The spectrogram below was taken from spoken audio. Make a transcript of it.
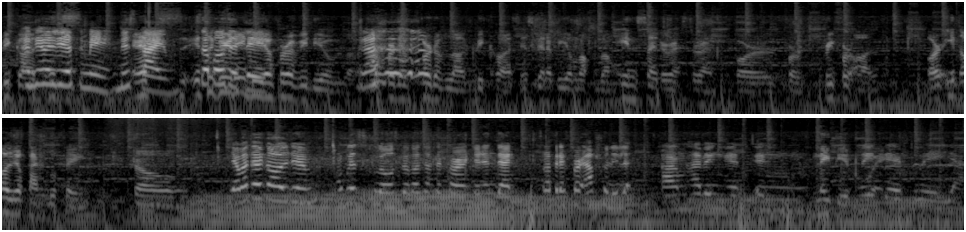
because And you will it's- use me this it's, time. it's a great idea for a video vlog, uh, for, the, for the vlog because it's gonna be a mukbang inside the restaurant for for free for all or eat all you can buffet. So Yeah, but I told him it was closed because of the quarantine, and then I prefer actually um having it in native way. native way. Yeah.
